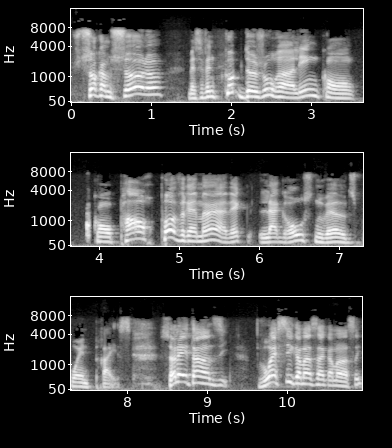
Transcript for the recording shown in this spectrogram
Ça comme ça, là, mais ça fait une couple de jours en ligne qu'on qu'on part pas vraiment avec la grosse nouvelle du point de presse. Cela étant dit, Voici comment ça a commencé.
